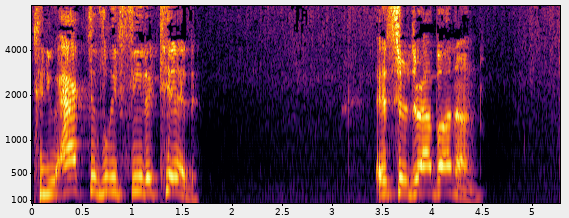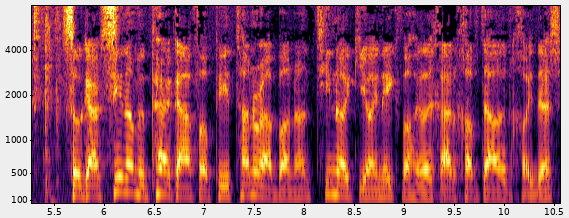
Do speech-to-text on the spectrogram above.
Can you actively feed a kid? Isser drabanan. So Garsina meperk afalpi tanarabanan tinoik yoinik v'hoilech ad chav daled chodesh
